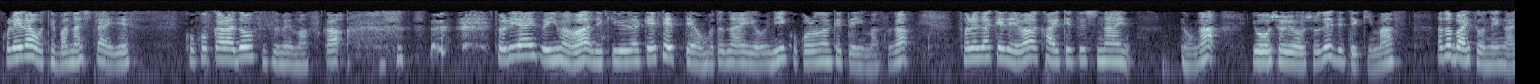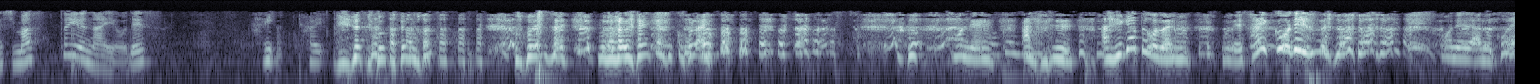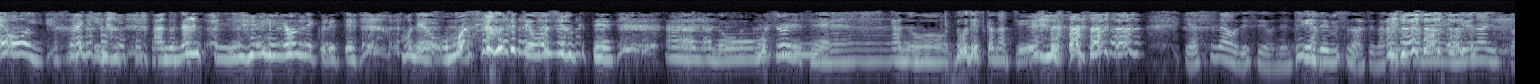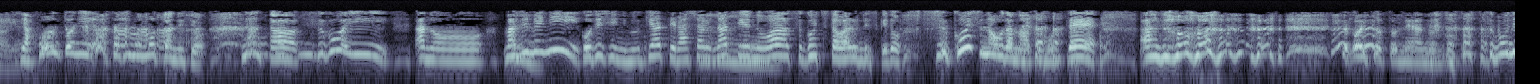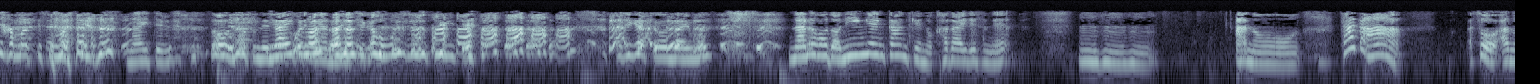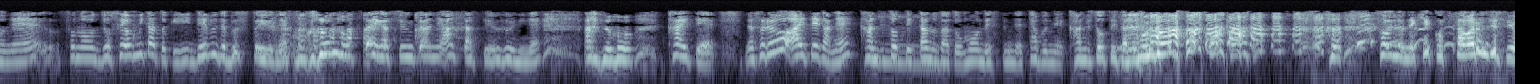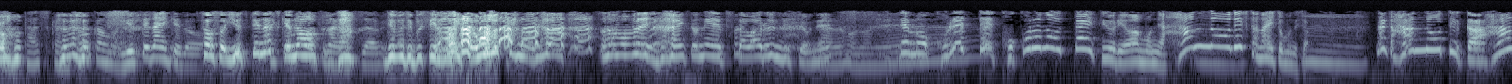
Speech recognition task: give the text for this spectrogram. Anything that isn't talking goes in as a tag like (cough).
これらを手放したいです。ここからどう進めますか？(laughs) とりあえず今はできるだけ接点を持たないように心がけていますが、それだけでは解決しないのが要所要所で出てきます。アドバイスお願いします。という内容です。はい。はい。ありがとうございます。ごめんなさい。もう笑いがこらえもうね、あのね、ありがとうございます。もうね、最高です。もうね、あの、これを、さっきの、あの、ナンチ読んでくれて、もうね、面白くて面白くて、ああの、面白いですね。あの、どうですかなって。いや、素直ですよね。デブデブスなんてなかなかね、(laughs) 言えないですからね。いや、本当に私も思ったんですよ。なんか、すごい、あの、真面目にご自身に向き合ってらっしゃるなっていうのは、すごい伝わるんですけど、すごい素直だなと思って、(laughs) あの、すごいちょっとね、あの、ツボにはまってしまって。泣いてる。そう、ですね、泣いてます。私が面白すぎて。(laughs) ありがとうございます。なるほど、人間関係の課題ですね。うん、うん、うん。あの、ただ、そう、あのね、その女性を見たときに、デブデブスというね、(laughs) 心の二人が瞬間にあったっていうふうにね、あの、書いて、それを相手がね、感じ取っていたのだと思うんですね。多分ね、感じ取っていたと思います。(laughs) (laughs) そういうのね、結構伝わるんですよ。確かに、そうかも。言ってないけど。そうそう、言ってなくても、デブデブスやばいって思ったのが、(laughs) そのまま意外とね、伝わるんですよね。なるほどね。でも、これって心の訴えというよりはもうね、反応でしかないと思うんですよ。なんか反応っていうか、反応で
